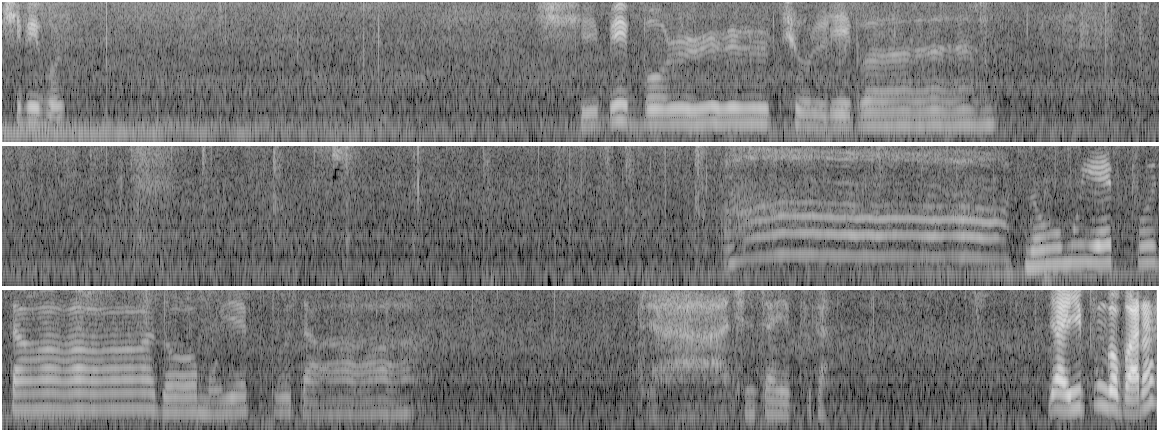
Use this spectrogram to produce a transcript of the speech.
12불 12불 튤립은 아, 너무 예쁘다. 너무 예쁘다. 야, 진짜 예쁘다. 야, 이쁜 거 봐라.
